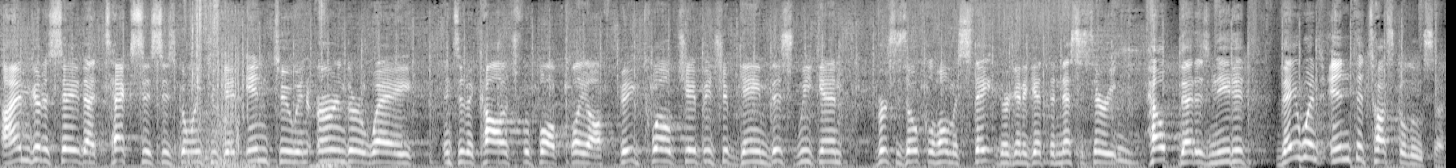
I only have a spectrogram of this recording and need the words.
I'm going to say that Texas is going to get into and earn their way into the college football playoff. Big 12 championship game this weekend versus Oklahoma State. They're going to get the necessary help that is needed. They went into Tuscaloosa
